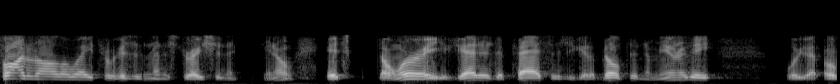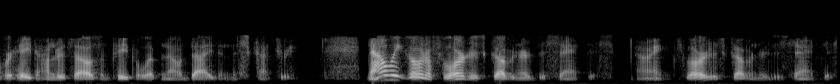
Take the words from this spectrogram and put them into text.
fought it all the way through his administration. You know, it's don't worry, you get it, it passes, you get a built-in immunity. We've got over 800,000 people have now died in this country. Now we go to Florida's Governor DeSantis. All right, Florida's Governor DeSantis.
